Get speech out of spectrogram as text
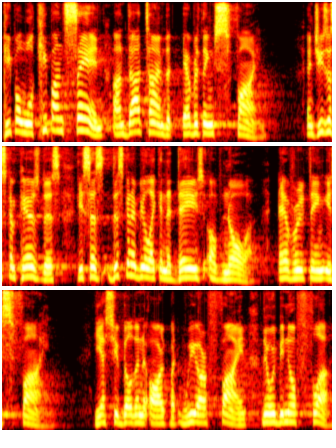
People will keep on saying on that time that everything's fine. And Jesus compares this. He says, This is going to be like in the days of Noah. Everything is fine. Yes, you build an ark, but we are fine. There will be no flood.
